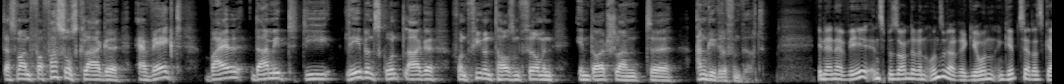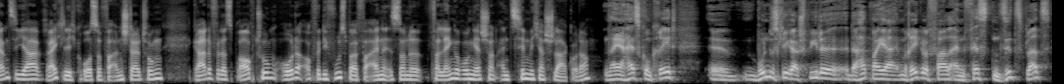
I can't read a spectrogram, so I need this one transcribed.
dass man Verfassungsklage erwägt, weil damit die Lebensgrundlage von vielen tausend Firmen in Deutschland äh, angegriffen wird. In NRW, insbesondere in unserer Region, gibt es ja das ganze Jahr reichlich große Veranstaltungen. Gerade für das Brauchtum oder auch für die Fußballvereine ist so eine Verlängerung ja schon ein ziemlicher Schlag, oder? Naja, heißt konkret, äh, Bundesligaspiele, da hat man ja im Regelfall einen festen Sitzplatz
